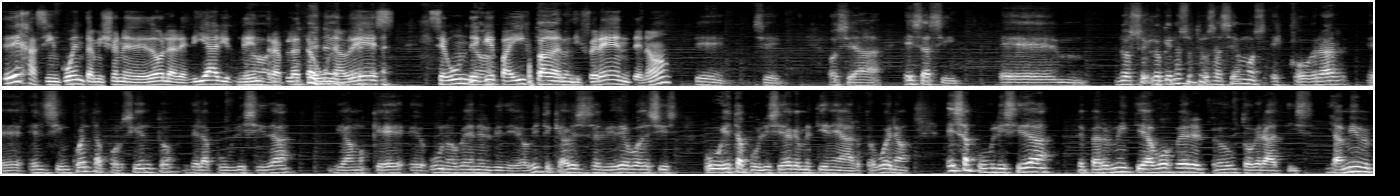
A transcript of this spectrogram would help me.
¿te deja 50 millones de dólares diarios? ¿Te entra plata una vez? Según de qué país pagan diferente, ¿no? Sí, sí. O sea, es así. Eh, lo que nosotros hacemos es cobrar eh, el 50% de la publicidad, digamos, que eh, uno ve en el video. Viste que a veces el video vos decís, uy, esta publicidad que me tiene harto. Bueno, esa publicidad te permite a vos ver el producto gratis y a mí me,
